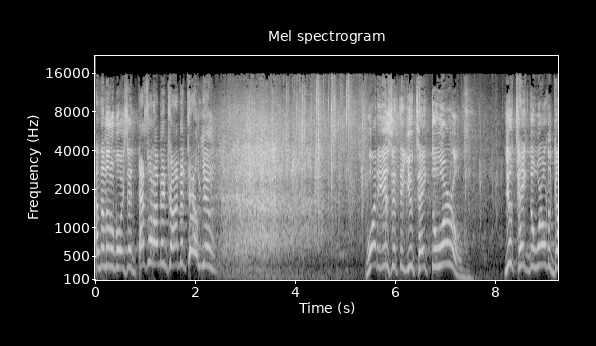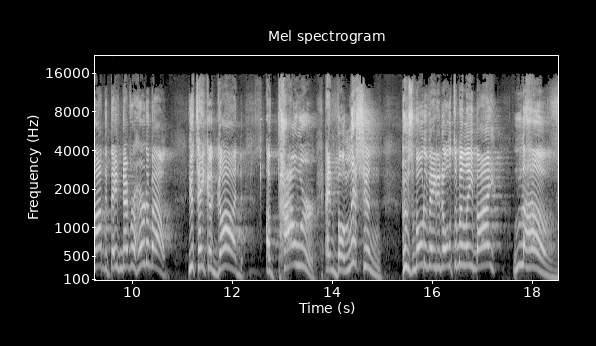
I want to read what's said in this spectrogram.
And the little boy said, That's what I've been trying to tell you. What is it that you take the world? You take the world of God that they've never heard about. You take a God of power and volition who's motivated ultimately by love.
